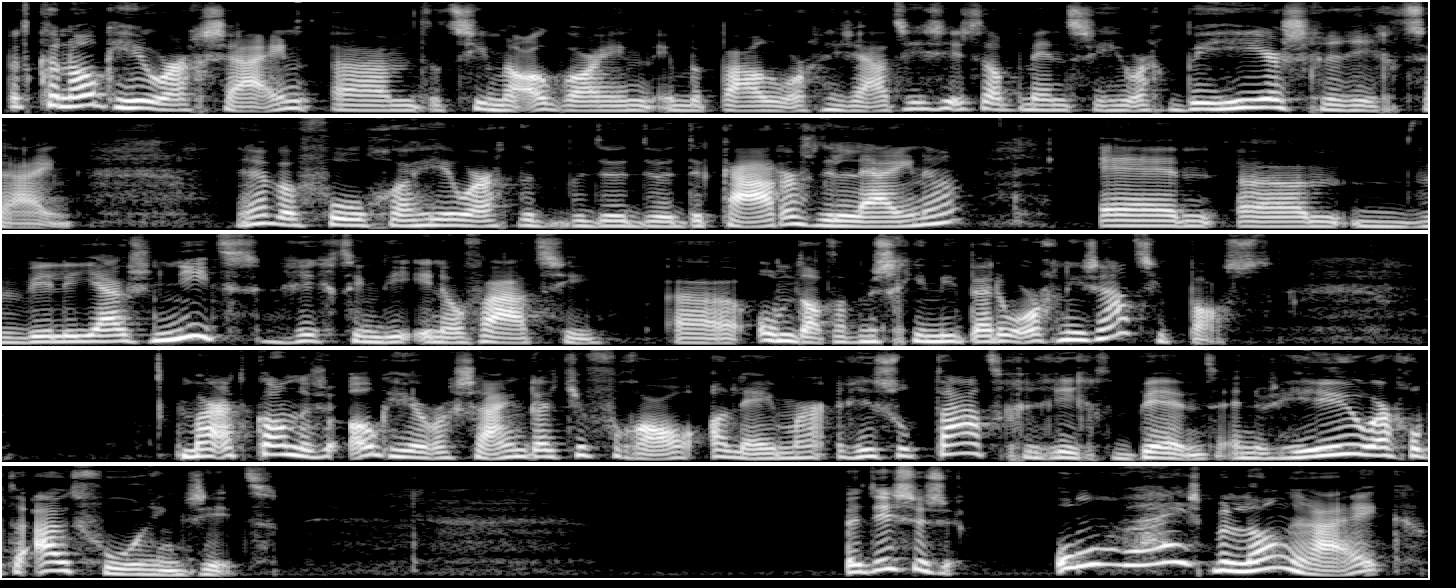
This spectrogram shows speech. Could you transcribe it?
Het kan ook heel erg zijn, um, dat zien we ook wel in, in bepaalde organisaties, is dat mensen heel erg beheersgericht zijn we volgen heel erg de, de, de, de kaders, de lijnen. En ehm, we willen juist niet richting die innovatie, uh, omdat het misschien niet bij de organisatie past. Maar het kan dus ook heel erg zijn dat je vooral alleen maar resultaatgericht bent en dus heel erg op de uitvoering zit. Het is dus onwijs belangrijk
